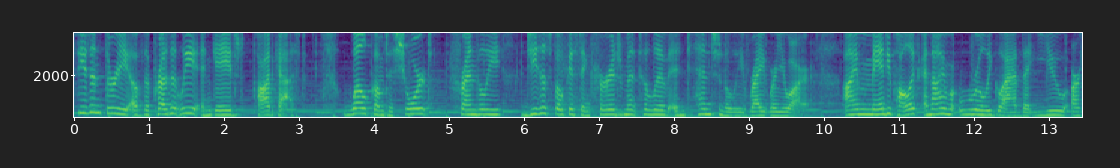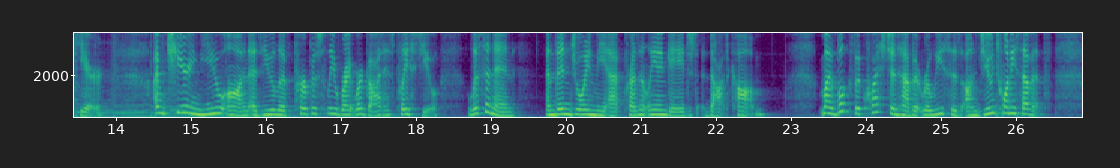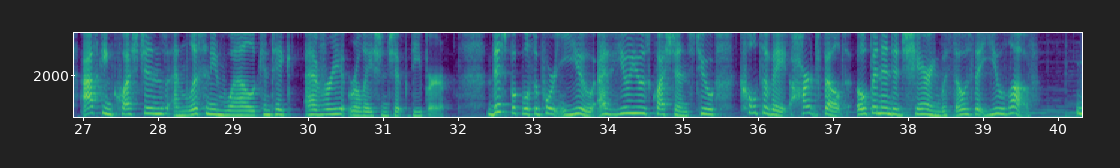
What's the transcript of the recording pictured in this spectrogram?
season three of the Presently Engaged podcast. Welcome to short, friendly, Jesus focused encouragement to live intentionally right where you are. I'm Mandy Pallock, and I'm really glad that you are here. I'm cheering you on as you live purposefully right where God has placed you. Listen in, and then join me at presentlyengaged.com. My book, The Question Habit, releases on June 27th. Asking questions and listening well can take every relationship deeper. This book will support you as you use questions to cultivate heartfelt, open ended sharing with those that you love.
